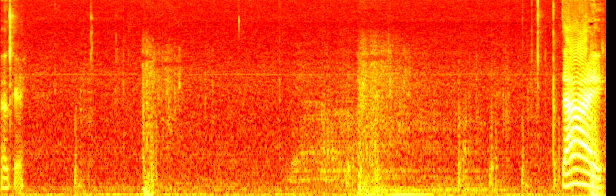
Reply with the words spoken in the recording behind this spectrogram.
Okay. Die!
